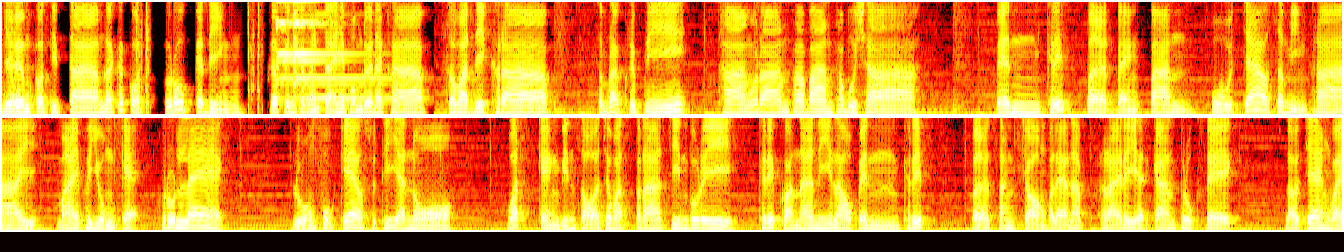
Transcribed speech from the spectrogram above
อย่าลืมกดติดตามแล้วก็กดรูปกระดิ่ง เพื่อเป็นกำลังใจให้ผมด้วยนะครับ สวัสดีครับสำหรับคลิปนี้ทางร้านผ้าบ้านพระบูชา เป็นคลิปเปิดแบ่งปัน ปู่เจ้าสมิงพราย ไม้พยุงแกะรุ่นแรก หลวงปู่แก้วสุทธิยาโน วัดแก่งดินสอจังหวัดปราจีนบุรี คลิปก่อนหน้านี้เราเป็นคลิปเปิดสั่งจองไปแล้วนะครับรายละเอียดการปลุกเสกเราแจ้งไว้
